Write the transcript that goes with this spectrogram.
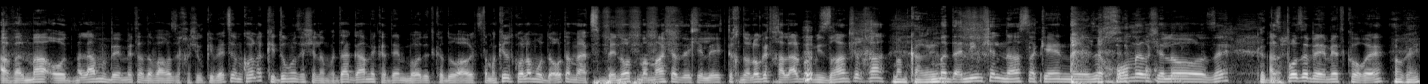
אבל מה עוד למה באמת הדבר הזה חשוב כי בעצם כל הקידום הזה של המדע גם מקדם מאוד את כדור הארץ אתה מכיר את כל המודעות המעצבנות ממש הזה של טכנולוגיית חלל במזרן שלך במקרר. מדענים של נאסא כן זה חומר שלא זה. אז פה זה באמת קורה אוקיי.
